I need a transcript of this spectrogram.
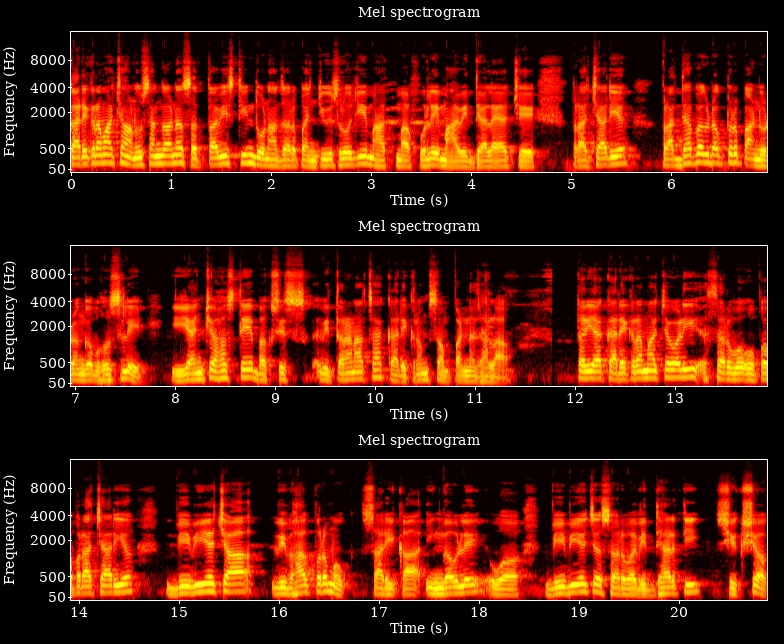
कार्यक्रमाच्या अनुषंगानं सत्तावीस तीन दोन हजार पंचवीस रोजी महात्मा फुले महाविद्यालयाचे प्राचार्य प्राध्यापक डॉक्टर पांडुरंग भोसले यांच्या हस्ते बक्षीस वितरणाचा कार्यक्रम संपन्न झाला. तर या कार्यक्रमाच्या वेळी सर्व उपप्राचार्य बी बी एच्या विभाग प्रमुख सारिका इंगवले व बी बी एचे सर्व विद्यार्थी शिक्षक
